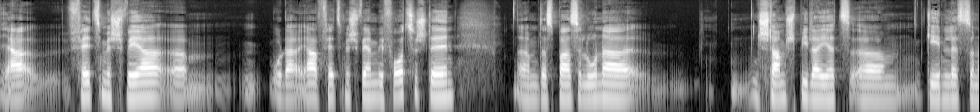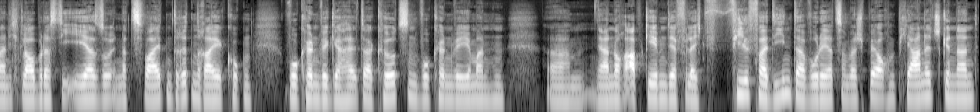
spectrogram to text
ja, fällt es mir schwer, ähm, oder ja, fällt es mir schwer, mir vorzustellen, dass Barcelona einen Stammspieler jetzt ähm, gehen lässt, sondern ich glaube, dass die eher so in der zweiten, dritten Reihe gucken, wo können wir Gehalter kürzen, wo können wir jemanden ähm, ja noch abgeben, der vielleicht viel verdient. Da wurde ja zum Beispiel auch ein Pjanic genannt,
